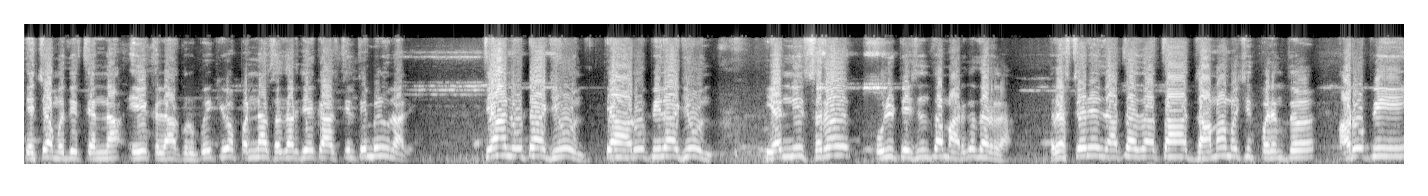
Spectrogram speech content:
त्याच्यामध्ये त्यांना एक लाख रुपये किंवा पन्नास हजार जे काय असतील ते मिळून आले. त्या नोटा घेऊन त्या आरोपीला घेऊन यांनी सरळ पोलीस स्टेशनचा मार्ग धरला. रस्त्याने जाता जाता जामा मशीद पर्यंत आरोपी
